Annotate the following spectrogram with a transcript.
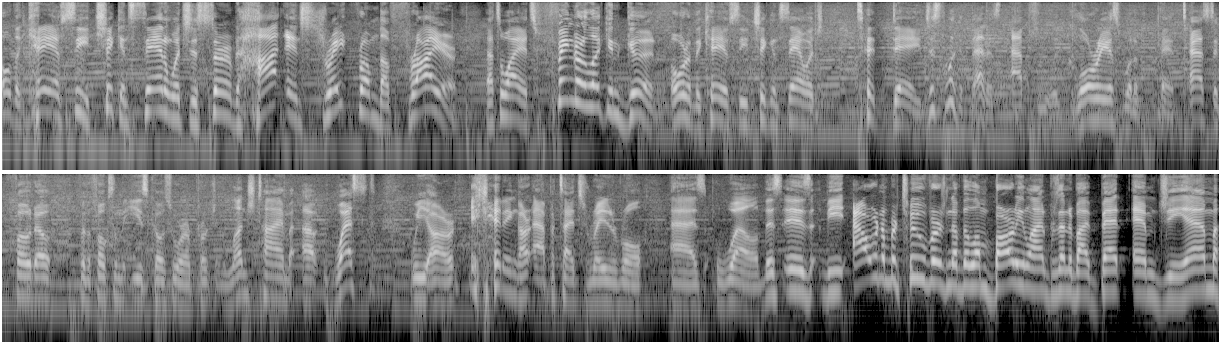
Oh, the KFC chicken sandwich is served hot and straight from the fryer. That's why it's finger looking good. Order the KFC chicken sandwich today. Just look at that. It's absolutely glorious. What a fantastic photo for the folks on the East Coast who are approaching lunchtime out west. We are getting our appetites ready to roll as well. This is the hour number two version of the Lombardi line presented by BetMGM.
